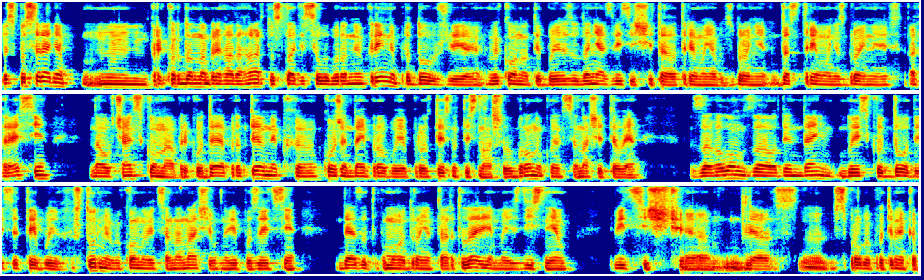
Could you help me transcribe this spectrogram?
Безпосередньо прикордонна бригада ГАРД у складі Сил оборони України продовжує виконувати боєзавдання з відсічі та отримання збройні та стримування збройної агресії на Овчанському напрямку, де противник е, кожен день пробує протиснутись нашу оборону, це наші тили. Загалом за один день близько до 10 штурмів виконується на наші вогневі позиції, де за допомогою дронів та артилерії ми здійснюємо відсіч е, для е, спроби противника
